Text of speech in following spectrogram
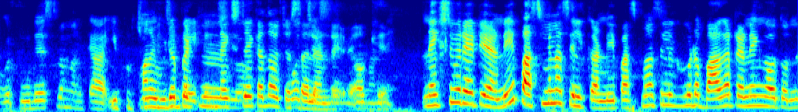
ఒక టూ డేస్లో మనకి ఇప్పుడు మనం వీడియో పెట్టిన నెక్స్ట్ డే కదా వచ్చేస్తాయండి ఓకే. నెక్స్ట్ వెరైటీ అండి పశ్మిన సిల్క్ అండి. పశ్మిన సిల్క్ కూడా బాగా ట్రెండింగ్ అవుతుంది.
